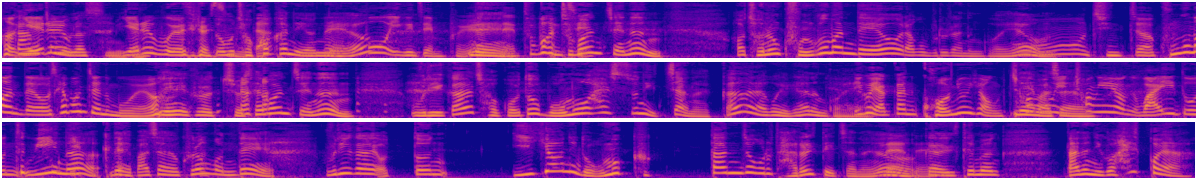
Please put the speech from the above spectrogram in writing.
어, 예를 놀랐습니다. 예를 보여드렸습니다. 너무 적확한 예였네요. 네, 포 이그젠플. 네. 네, 두 번째. 두 번째는 어, 저는 궁금한데요. 라고 물으라는 거예요. 어, 진짜 궁금한데요. 세 번째는 뭐예요? 네, 그렇죠. 세 번째는 우리가 적어도 뭐뭐 할 수는 있지 않을까라고 얘기하는 거예요. 이거 약간 권유형, 청유, 네. 청유형, 와이돈 위. 특히나 네 맞아요 그런 건데 우리가 어떤 이견이 너무 극단적으로 다를 때 있잖아요. 네네. 그러니까 일테면 나는 이거 할 거야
